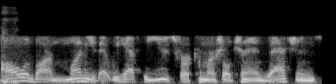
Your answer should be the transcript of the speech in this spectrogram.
all of our money that we have to use for commercial transactions,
